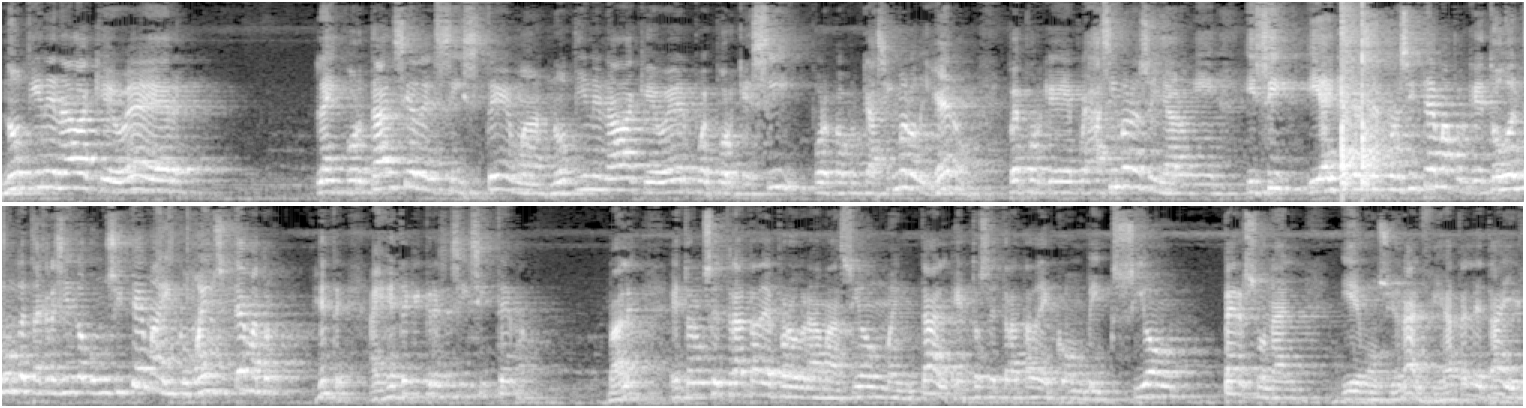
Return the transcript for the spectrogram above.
no tiene nada que ver, la importancia del sistema no tiene nada que ver, pues porque sí, porque, así me lo dijeron, pues porque pues así me lo enseñaron y, y sí, y hay que crecer por el sistema porque todo el mundo está creciendo con un sistema y como hay un sistema... Gente, hay gente que crece sin sistema. ¿Vale? Esto no se trata de programación mental, esto se trata de convicción personal y emocional. Fíjate el detalle.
